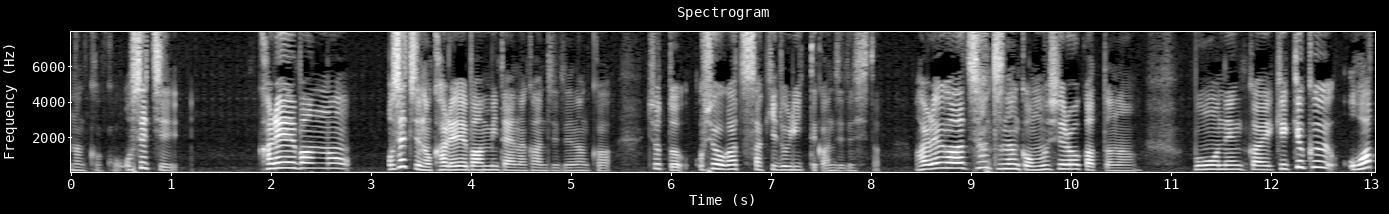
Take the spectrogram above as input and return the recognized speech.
なんかこう、おせち、カレー版の、おせちのカレー版みたいな感じで、なんか、ちょっとお正月先取りって感じでした。あれがちょっとなんか面白かったな。忘年会。結局終わっ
